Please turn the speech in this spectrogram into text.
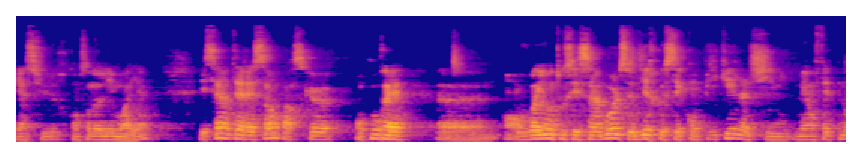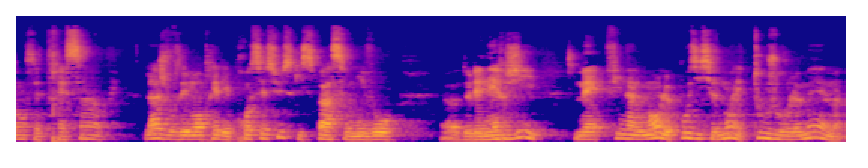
bien sûr, qu'on s'en donne les moyens. Et c'est intéressant parce que on pourrait, euh, en voyant tous ces symboles, se dire que c'est compliqué l'alchimie, mais en fait non, c'est très simple. Là, je vous ai montré les processus qui se passent au niveau euh, de l'énergie, mais finalement, le positionnement est toujours le même.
